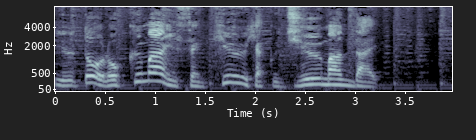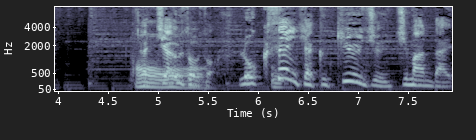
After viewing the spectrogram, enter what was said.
言うと6万1910万台あ違う嘘嘘6191万台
